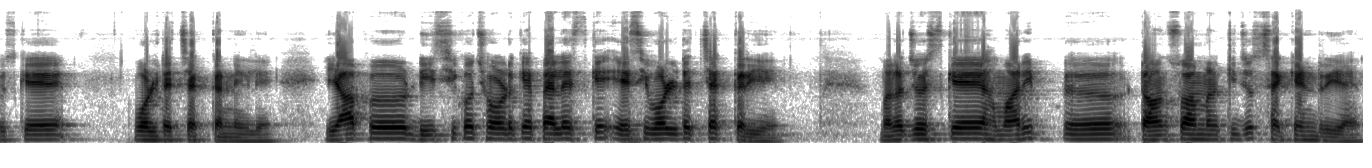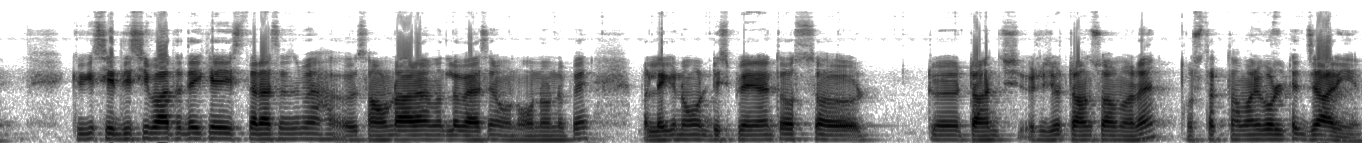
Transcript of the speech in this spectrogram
उसके वोल्टेज चेक करने के लिए। या आप डीसी को छोड़ के पहले इसके एसी वोल्टेज चेक करिए। मतलब जो इसके हमारी ट्रांसफार्मर की जो सेकेंडरी है। क्योंकि सीधी सी बात है, देखिए, इस तरह से इसमें साउंड आ रहा है मतलब वैसे ऑन होने पे। पर लेकिन वो डिस्प्ले है तो ट्रांस, जो ट्रांसफार्मर है, उस तक तो हमारी वोल्टेज जा रही है।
